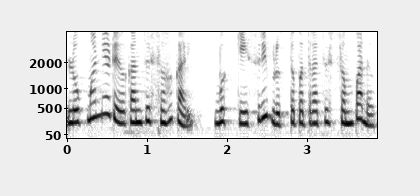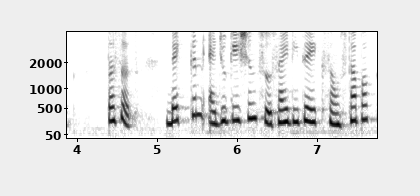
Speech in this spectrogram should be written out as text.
लोकमान्य टिळकांचे सहकारी व केसरी वृत्तपत्राचे संपादक तसंच डेक्कन एज्युकेशन सोसायटीचे एक संस्थापक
